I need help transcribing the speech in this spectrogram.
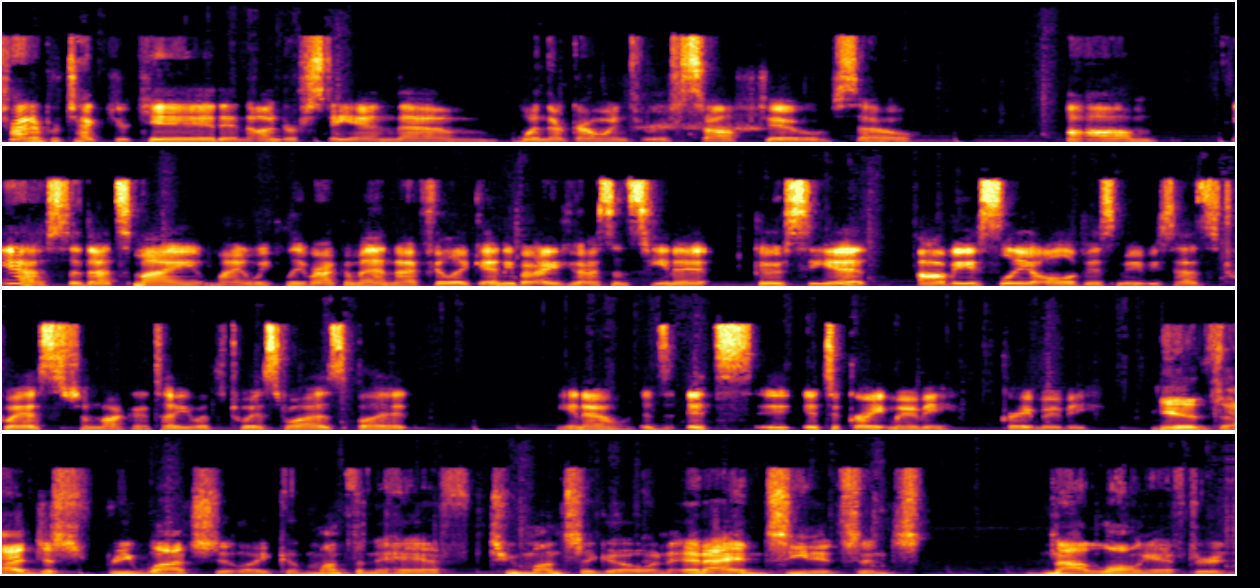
trying to protect your kid and understand them when they're going through stuff too. So, um, yeah. So that's my my weekly recommend. I feel like anybody who hasn't seen it, go see it. Obviously, all of his movies has twist. I'm not going to tell you what the twist was, but you know it's it's it's a great movie great movie Yeah, it's, I just rewatched it like a month and a half, two months ago, and, and I hadn't seen it since not long after it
